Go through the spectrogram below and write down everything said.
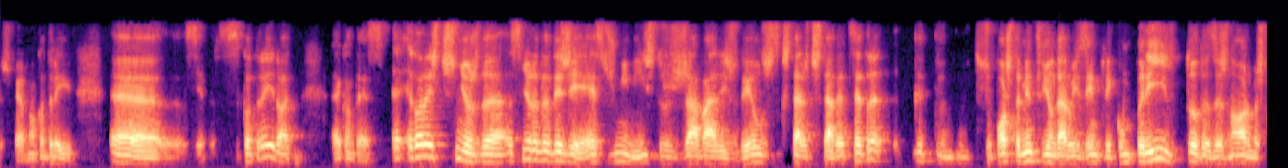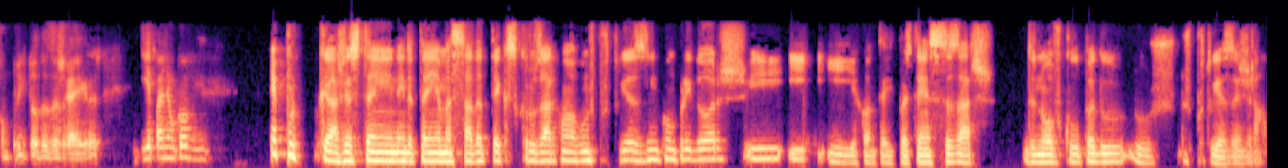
espero não contrair. Uh, se, se contrair, olha, acontece. Agora, estes senhores, da, a senhora da DGS, os ministros, já vários deles, secretários de Estado, etc., que, que, supostamente deviam dar o exemplo e cumprir todas as normas, cumprir todas as regras, e apanham Covid. É porque às vezes tem, ainda tem amassada ter que se cruzar com alguns portugueses incumpridores e, e, e, e depois tem esses azares de novo culpa do, dos, dos, portugueses em geral.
